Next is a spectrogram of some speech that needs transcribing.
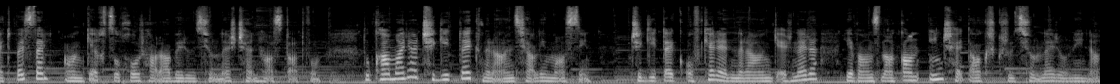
այդպես էլ անկեղծ ու խոր հարաբերություններ չեն հաստատվում։ Դուք համարյա չգիտեք նրա անցյալի մասին չգիտեք ովքեր են նրա ընկերները եւ անznական ինչ հետաքրքրություններ ունի նա։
